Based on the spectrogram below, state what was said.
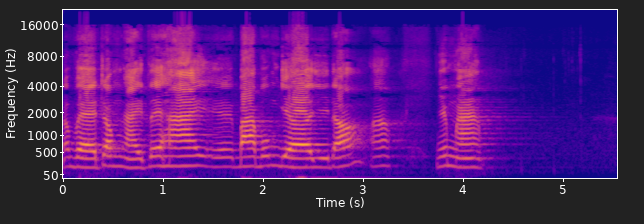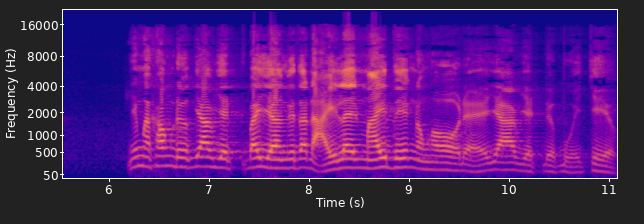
nó về trong ngày T2 ba bốn giờ gì đó nhưng mà nhưng mà không được giao dịch. Bây giờ người ta đẩy lên mấy tiếng đồng hồ để giao dịch được buổi chiều.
